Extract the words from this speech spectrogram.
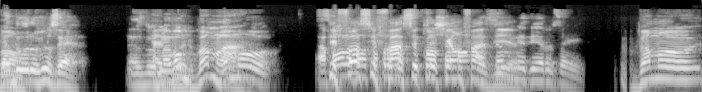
É duro, viu, Zé? É duro. mas vamos, vamos lá. Vamos, a Se fosse fácil, qualquer um fazia. Vamos.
